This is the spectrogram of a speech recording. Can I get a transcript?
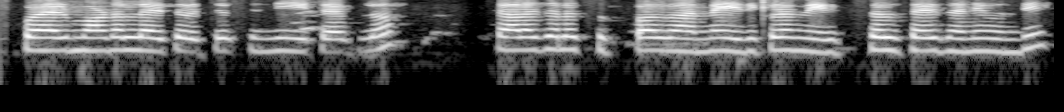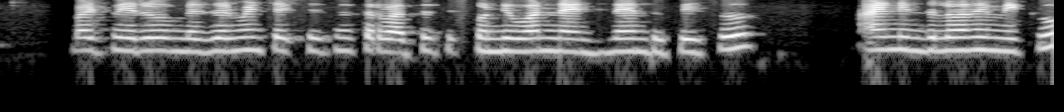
స్క్వేర్ మోడల్ అయితే వచ్చేసింది ఈ టైప్లో. చాలా చాలా సూపర్గా ఉన్నాయి. ఇది కూడా మీ ఎక్సెల్ సైజ్ అని ఉంది. బట్ మీరు మెజర్మెంట్ చెక్ చేసిన తర్వాత తీసుకోండి. One ninety nine rupees and ఇందులోనే మీకు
